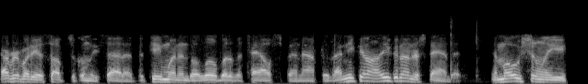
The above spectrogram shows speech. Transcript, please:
everybody has subsequently said it. The team went into a little bit of a tailspin after that, and you can you can understand it emotionally.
